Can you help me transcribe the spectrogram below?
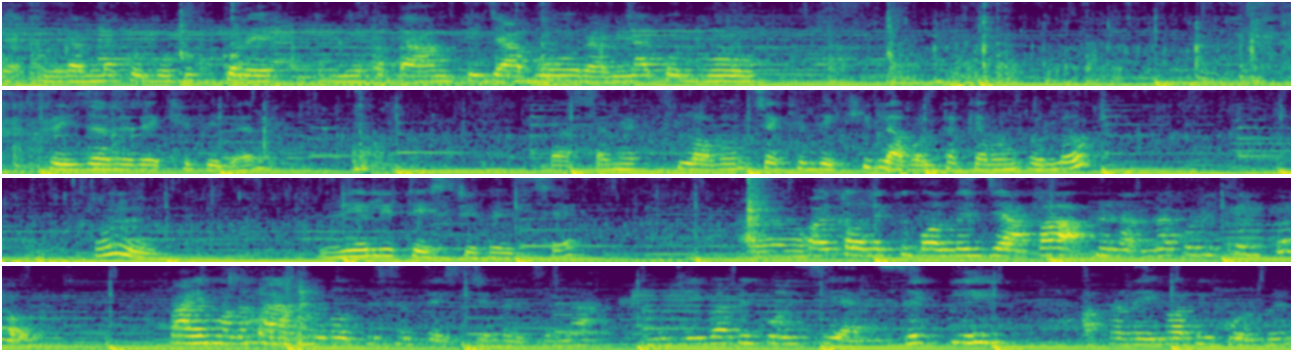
এখন রান্না করব, হুট করে ধনিয়া পাতা আনতে যাব, রান্না করব। ফ্রিজারে রেখে দিবেন। ব্যাস আমি একটু লবণ চেখে দেখি লবণটা কেমন হলো। হুম রিয়েলি টেস্টি হয়েছে। আর হয়তো অনেকে বলবেন যে আপা আপনি রান্না করেছেন তো? তাই মনে হয় আপনি বলতেছেন টেস্টি হয়েছে। না আমি যেভাবে করেছি এক্স্যাক্টলি আপনারা এইভাবে করবেন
